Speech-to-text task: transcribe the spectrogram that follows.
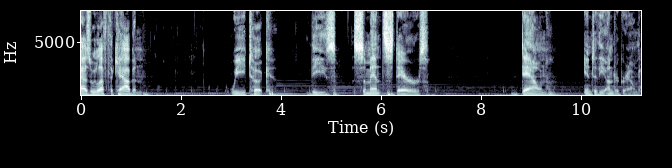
As we left the cabin, we took these cement stairs down into the underground.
